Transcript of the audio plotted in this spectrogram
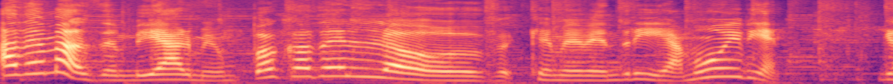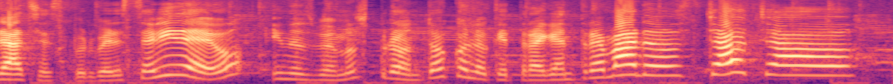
además de enviarme un poco de love, que me vendría muy bien. Gracias por ver este video y nos vemos pronto con lo que traiga entre manos. ¡Chao, chao!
